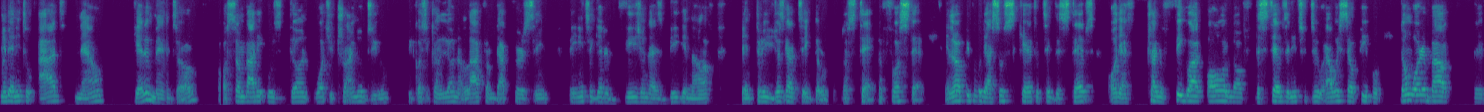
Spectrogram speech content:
maybe I need to add now, get a mentor or somebody who's done what you're trying to do because you can learn a lot from that person. They need to get a vision that is big enough. Then three, you just got to take the, the step, the first step. A lot of people, they are so scared to take the steps or they're trying to figure out all of the steps they need to do. I always tell people, don't worry about the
